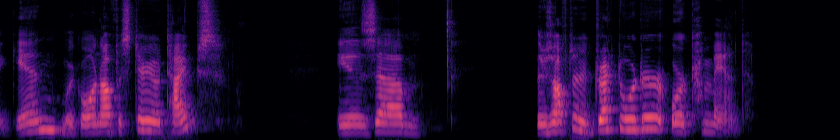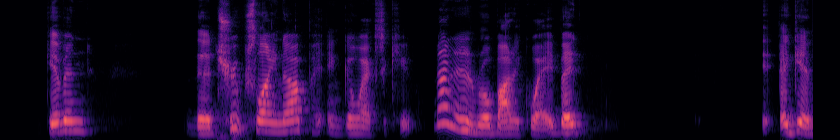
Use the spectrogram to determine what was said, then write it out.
Again, we're going off of stereotypes. Is um, there's often a direct order or command given. The troops line up and go execute. Not in a robotic way, but again,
